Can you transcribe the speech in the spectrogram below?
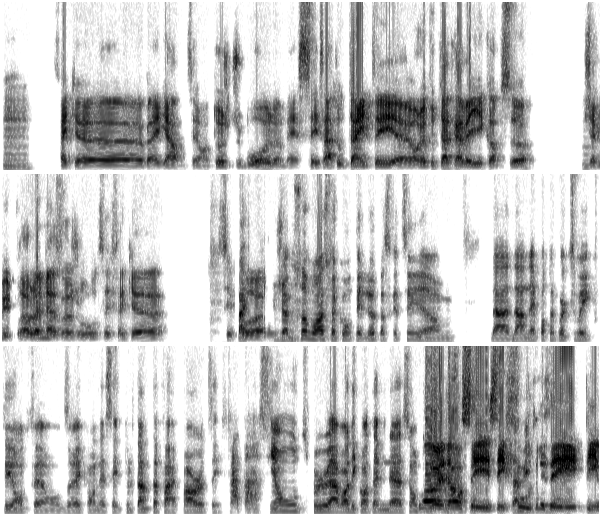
Hmm. Fait que, euh, ben regarde, on touche du bois, là, mais c'est, ça a tout le temps été, euh, on a tout le temps travaillé comme ça. Hmm. J'ai jamais eu de problème à ce jour, tu sais, fait que c'est ben, pas... J'aime ça voir ce côté-là parce que, tu sais, dans n'importe quoi que tu vas écouter, on, te fait, on dirait qu'on essaie tout le temps de te faire peur. Fais attention, tu peux avoir des contaminations. Ouais, non, c'est fou. Puis,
